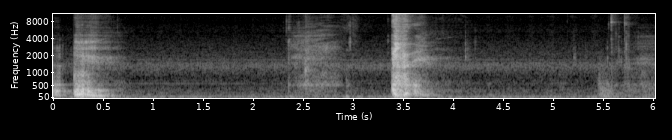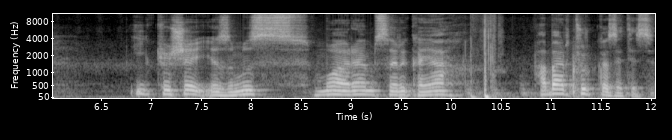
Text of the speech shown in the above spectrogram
İlk köşe yazımız Muharrem Sarıkaya Habertürk gazetesi.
